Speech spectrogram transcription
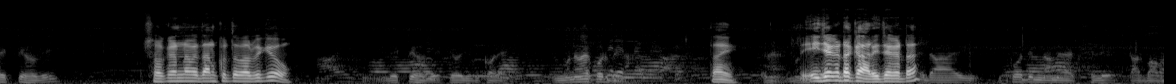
দেখতে হবে। সরকারের নামে দান করতে পারবে কেউ? দেখতে হবে কেউ যদি করে। মনে হয় করবে। না তাই? হ্যাঁ এই জায়গাটা কার? এই জায়গাটা? এটা প্রদীপ নামে এক ছেলে তার বাবা।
